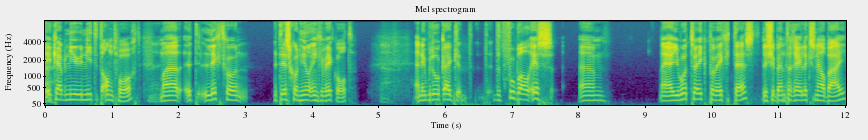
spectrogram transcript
ik heb nu niet het antwoord. Nee. Maar het ligt gewoon... Het is gewoon heel ingewikkeld. Ja. En ik bedoel, kijk, het, voetbal is... ehm, nou ja, je wordt twee keer per week getest, dus je bent er redelijk snel bij.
